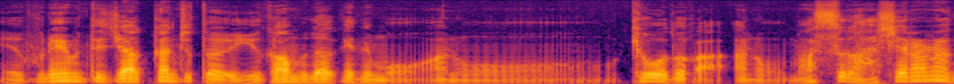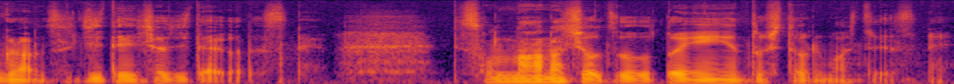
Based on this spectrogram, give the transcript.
えーフレームって若干ちょっと歪むだけでも、あのー強度がまっすぐ走らなくなるんです自転車自体がですね。そんな話をずっと延々としておりましてですね、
